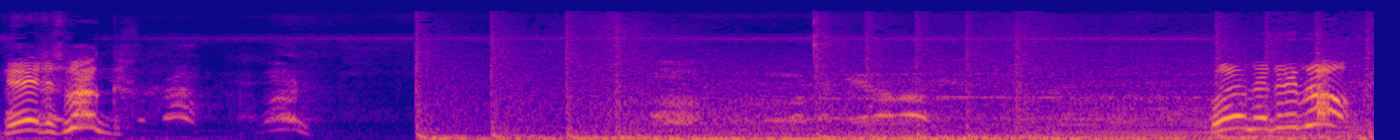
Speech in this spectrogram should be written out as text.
Hey, dasmag! Wala, nadali bro!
